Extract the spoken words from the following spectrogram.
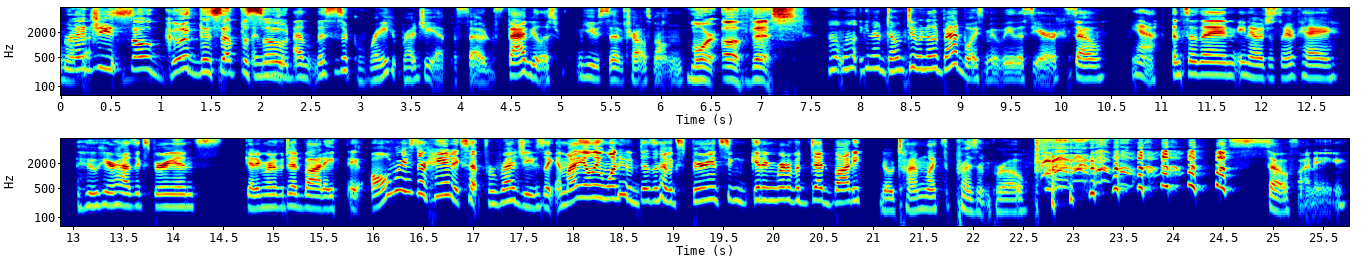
that. Reggie's so good this episode. I- I- this is a great Reggie episode. Fabulous use of Charles Melton. More of this. oh, well, you know, don't do another Bad Boys movie this year. So, yeah. And so then, you know, just like, okay, who here has experience getting rid of a dead body? They all raise their hand except for Reggie. He's like, Am I the only one who doesn't have experience in getting rid of a dead body? No time like the present, bro. so funny.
